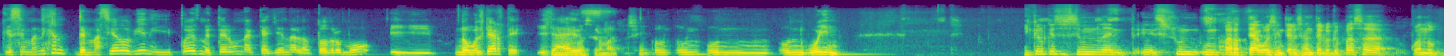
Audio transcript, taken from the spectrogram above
que se manejan demasiado bien y puedes meter una cayena al autódromo y no voltearte y ya es un, un, un win. Y creo que ese es un, es un, un parteaguas interesante. Lo que pasa cuando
